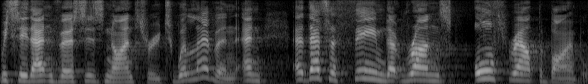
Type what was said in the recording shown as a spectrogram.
We see that in verses 9 through to 11. And uh, that's a theme that runs all throughout the Bible.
